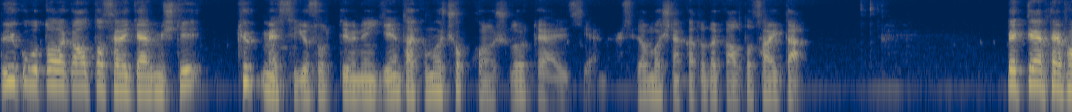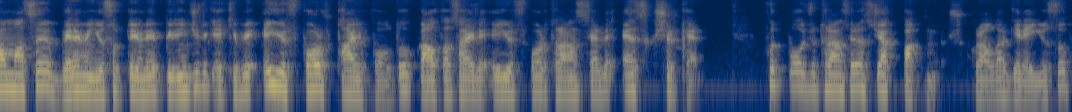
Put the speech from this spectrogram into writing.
Büyük umutlarla Galatasaray gelmişti. Türk Messi Yusuf Demir'in yeni takımı çok konuşulur değerli izleyenler. Sezon başına katıldı Galatasaray'da. Bekleyen performansı veremeyen Yusuf Demir'e birincilik ekibi Eyüpspor talip oldu. Galatasaray ile Eyüpspor transferde el sıkışırken futbolcu transfere sıcak bakmıyor. Kurallar gereği Yusuf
